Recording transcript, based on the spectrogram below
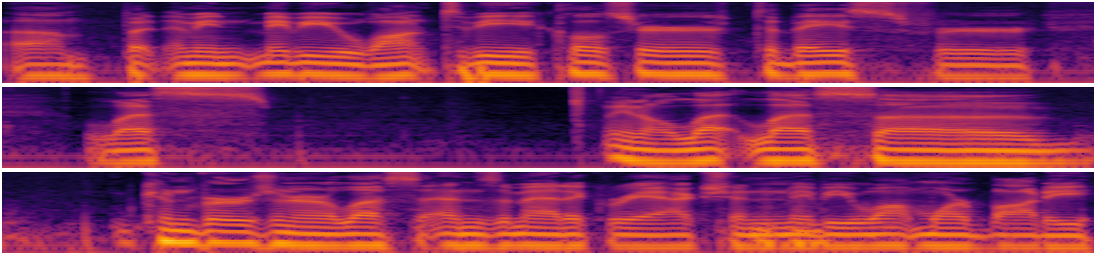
Um, but I mean, maybe you want to be closer to base for less, you know, let less uh, conversion or less enzymatic reaction. Maybe you want more body.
